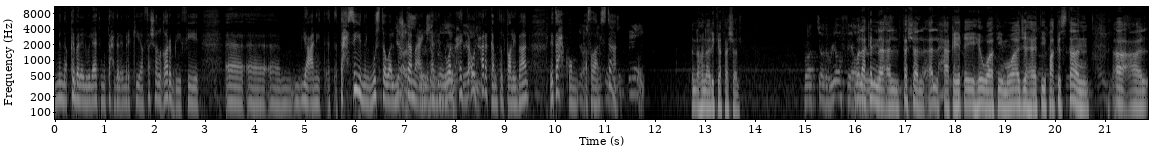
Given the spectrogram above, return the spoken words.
من قبل الولايات المتحدة الأمريكية فشل غربي في يعني تحسين المستوى المجتمعي لهذه الدول بحيث تعود حركة مثل طالبان لتحكم أفغانستان. أن هنالك فشل. ولكن الفشل الحقيقي هو في مواجهة باكستان. آه،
